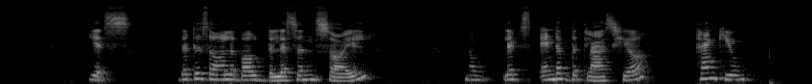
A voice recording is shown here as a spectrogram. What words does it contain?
Yes, that is all about the lesson soil. Now let's end up the class here. Thank you.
